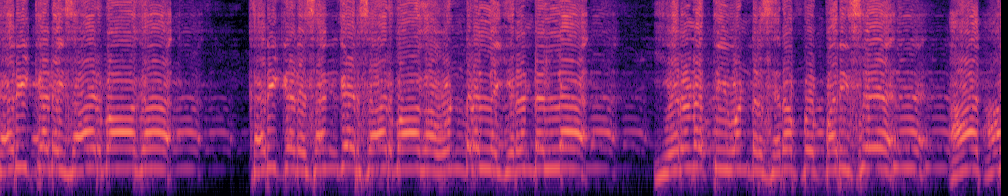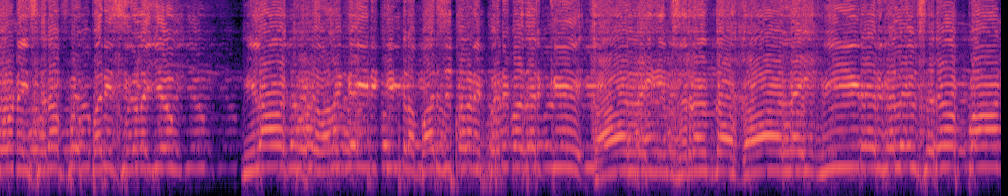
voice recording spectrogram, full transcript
கறிக்கடை சார்பாக கறிக்கடை சங்கர் சார்பாக ஒன்றல்ல இரண்டல்ல. இருநூத்தி ஒன்று சிறப்பு பரிசு. அத்துணை சிறப்பு பரிசுகளையும் விழாக்கள் வழங்க இருக்கின்ற பரிசுகளை பெறுவதற்கு காலையும் சிறந்த காலை. வீரர்களும் சிறப்பான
